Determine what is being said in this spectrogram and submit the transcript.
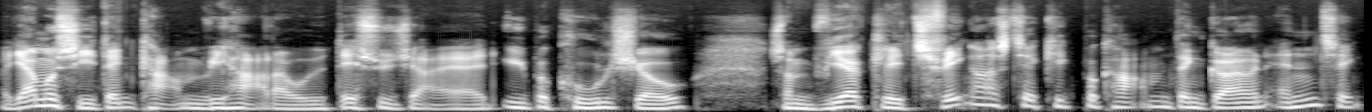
Og jeg må sige, at den karmen, vi har derude, det synes jeg er et yber cool show, som virkelig tvinger os til at kigge på karmen. Den gør jo en anden ting.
